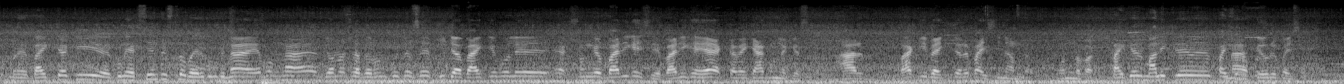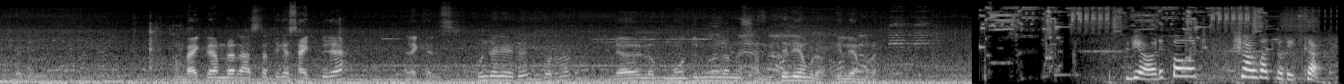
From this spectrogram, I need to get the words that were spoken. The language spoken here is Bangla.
মানে বাইকটা কি কোনো অ্যাক্সিডেন্ট হয়েছিল বা এরকম না এবং না জনসাধারণ কইতেছে দুইটা বাইকে বলে একসঙ্গে বাড়ি খাইছে। বাড়ি খাইয়া একটা বাইকে আগুন লেগেছে। আর বাকি বাইকটারে পাইছি না আমরা ধন্যবাদ বাইকের মালিকরে পাইছেন না? কেউরে পাইছি বাইকটা আমরা রাস্তা থেকে সাইড করে রেখে দিচ্ছি কোন জায়গায় এটা? ঘটনাটা? এটা হলো মধুর মিলনের সামনে। তেলিয়ামরা তেলিয়ামরা আমরা রিপোর্ট সংবাদ প্রতীক্ষা।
